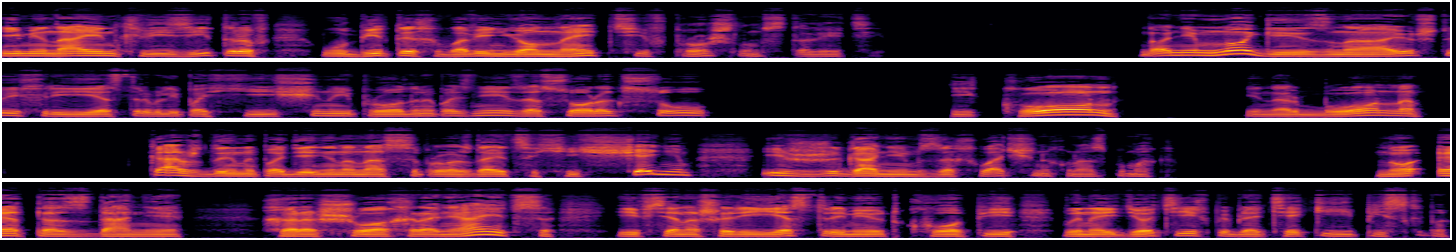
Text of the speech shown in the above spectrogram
имена инквизиторов, убитых в Авиньонетте в прошлом столетии. Но немногие знают, что их реестры были похищены и проданы позднее за сорок су. И Кон, и Нарбонна. Каждое нападение на нас сопровождается хищением и сжиганием захваченных у нас бумаг. Но это здание хорошо охраняется, и все наши реестры имеют копии, вы найдете их в библиотеке епископа.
